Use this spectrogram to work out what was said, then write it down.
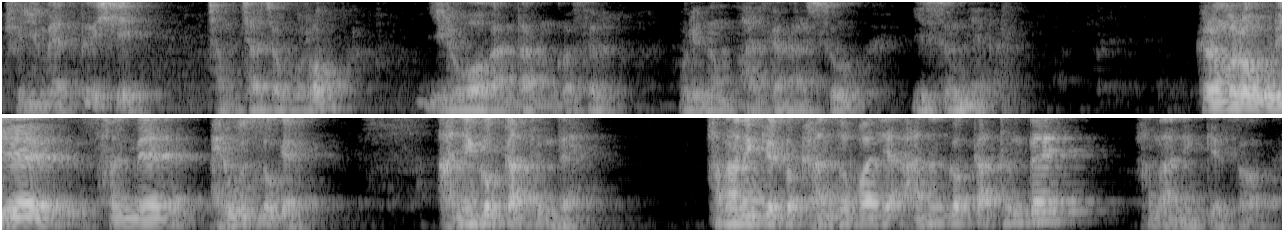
주님의 뜻이 점차적으로 이루어 간다는 것을 우리는 발견할 수 있습니다. 그러므로 우리의 삶의 배후 속에 아닌 것 같은데 하나님께서 간섭하지 않은 것 같은데 하나님께서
